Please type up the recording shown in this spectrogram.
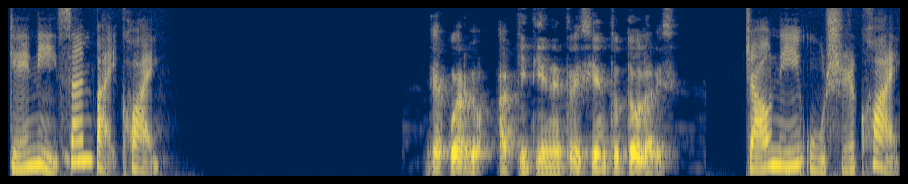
给你三百块。 De acuerdo, aquí tiene 300 dólares. 找你五十块。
